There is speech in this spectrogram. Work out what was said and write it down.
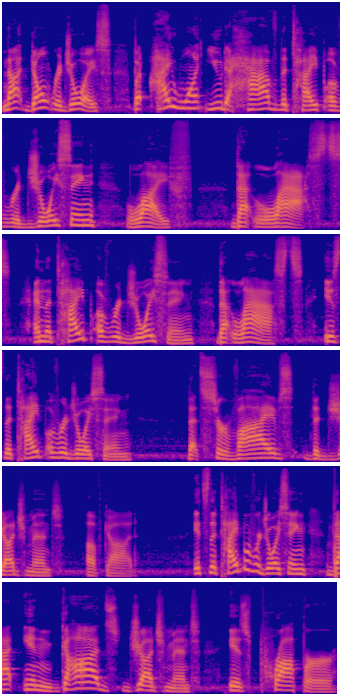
Not don't rejoice, but I want you to have the type of rejoicing life that lasts. And the type of rejoicing that lasts is the type of rejoicing that survives the judgment of God. It's the type of rejoicing that in God's judgment is proper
